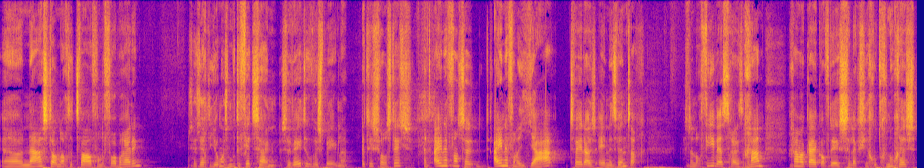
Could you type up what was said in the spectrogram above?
Uh, naast dan nog de 12 van de voorbereiding. Zij zegt de jongens moeten fit zijn. Ze weten hoe we spelen. Het is zoals het is. Het einde van, het, einde van het jaar 2021. Er zijn nog vier wedstrijden te gaan. Gaan we kijken of deze selectie goed genoeg is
